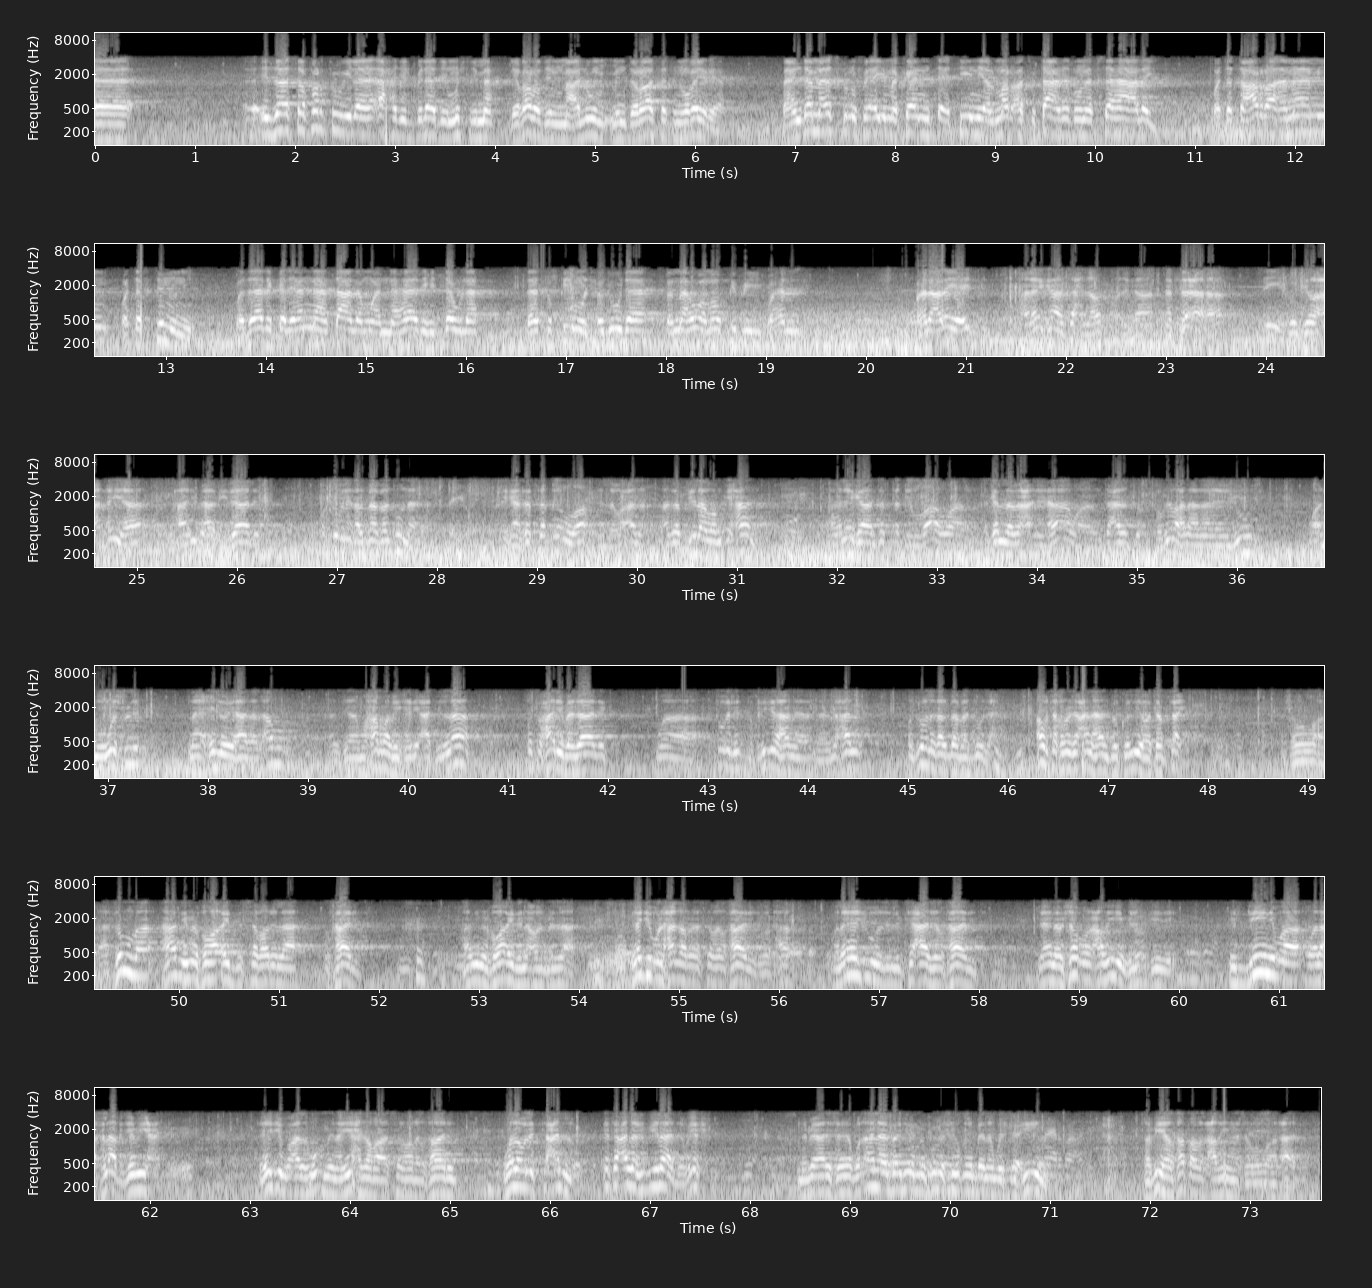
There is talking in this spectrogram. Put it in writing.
آه، إذا سافرت إلى أحد البلاد المسلمة لغرض معلوم من دراسة وغيرها فعندما أسكن في أي مكان تأتيني المرأة تعرض نفسها علي وتتعرى أمامي وتفتنني وذلك لأنها تعلم أن هذه الدولة لا تقيم الحدود فما هو موقفي؟ وهل وهل علي إثم؟ عليك أن تحذر عليك أن تدفعها تنكر عليها تحاربها في ذلك وتغلق الباب دونها. عليك ان تتقي الله جل وعلا. هذا ابتلاء وامتحان. عليك ان تتقي الله وأن تتكلم عليها وأن تخبرها ان هذا لا يجوز. وأن مسلم لا يحل لهذا الأمر. الزنا محرم في شريعة الله. وتحارب ذلك. وتخرجها من المحل. وتغلق الباب دونها أو تخرج عنها بالكلية وتبتعد. نسأل الله العافية. ثم هذه من فوائد السفر إلى الخارج. هذه من فوائد نعوذ بالله. يجب الحذر من السفر الخارج ولا يجوز الابتعاد الخارج. لأنه شر عظيم في الدين والأخلاق جميعا. يجب على المؤمن أن يحذر السفر الخارج ولو للتعلم يتعلم في بلاده ويكفي. النبي عليه الصلاة والسلام يقول أنا بريء من كل سوق بين المشركين. ففيها الخطر العظيم نسأل الله العافية.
